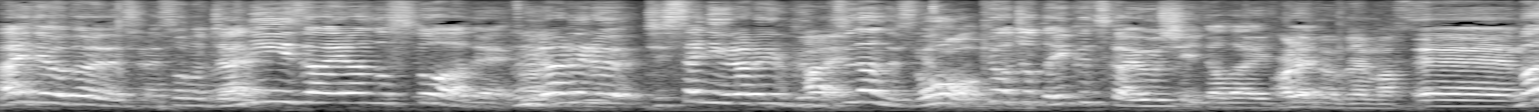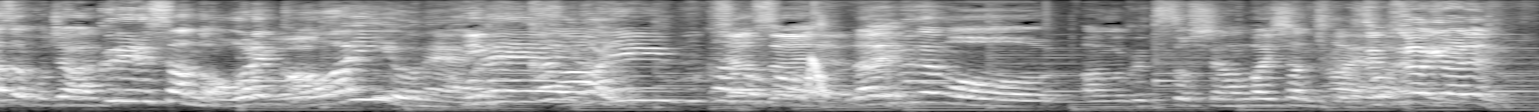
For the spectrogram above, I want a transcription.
はいということでですねそのジャニーズアイランドストアで売られる、実際に売られるグッズなんですけど、はい。今日ちょっといくつか用意していただいて。ありがとうございます。えー、まずはこちらアクリルスタンド。俺可愛いよね。これはライブかライブでもあのグッズとして販売したんですけど、ます手伝げられんの？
